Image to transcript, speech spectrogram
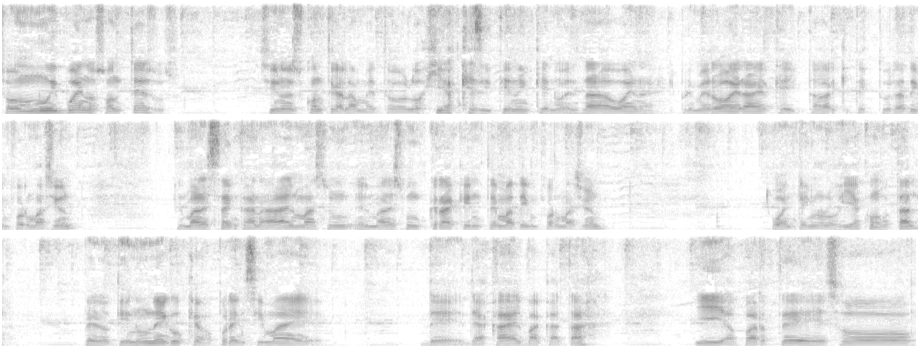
son muy buenos, son tesos. Sino es contra la metodología que sí tienen que no es nada buena. El primero era el que dictaba arquitectura de información. El man está en Canadá, el man es un, el man es un crack en temas de información o en tecnología como tal, pero tiene un ego que va por encima de, de, de acá del Bacatá y aparte de eso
